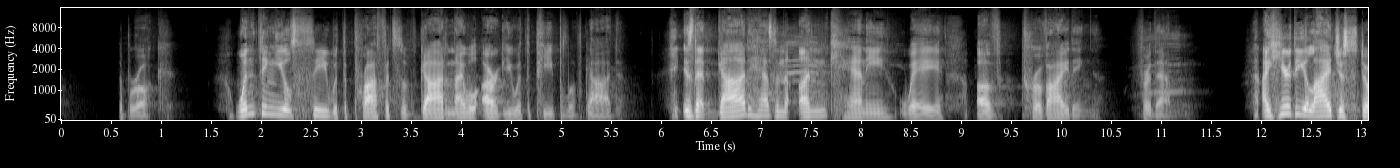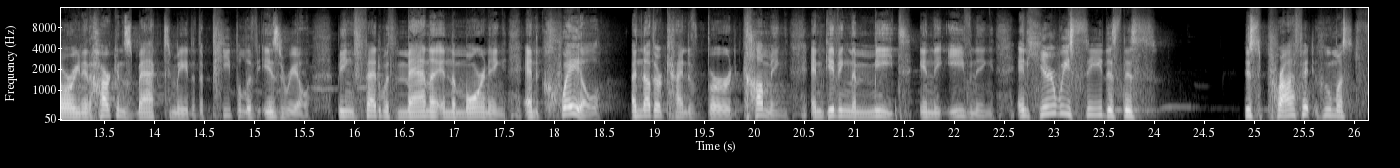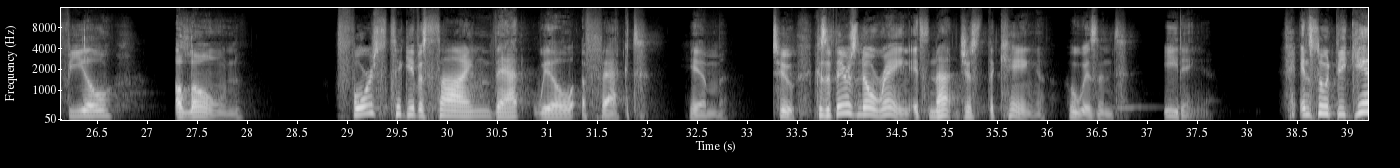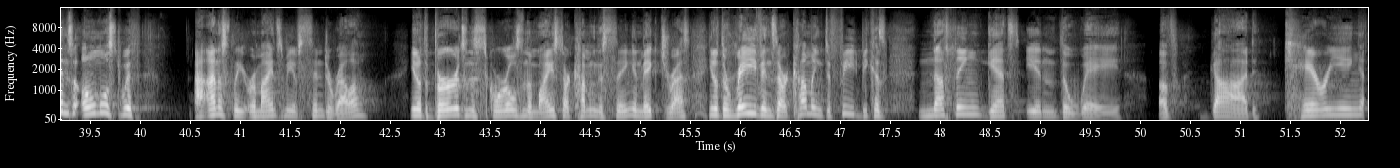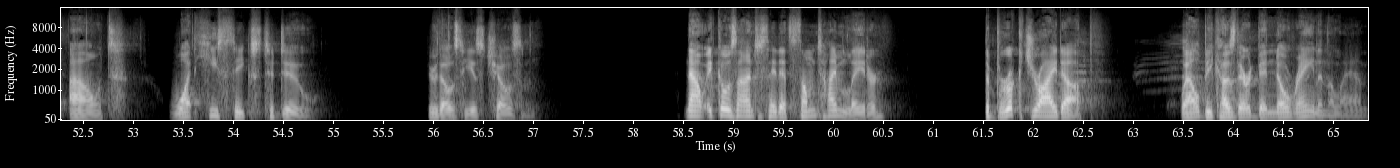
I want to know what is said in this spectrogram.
the brook. One thing you'll see with the prophets of God, and I will argue with the people of God, is that God has an uncanny way of providing for them. I hear the Elijah story, and it harkens back to me to the people of Israel being fed with manna in the morning and quail another kind of bird coming and giving them meat in the evening. And here we see this, this, this prophet who must feel alone, forced to give a sign that will affect him too. Because if there's no rain, it's not just the king who isn't eating. And so it begins almost with, uh, honestly, it reminds me of Cinderella you know, the birds and the squirrels and the mice are coming to sing and make dress. You know, the ravens are coming to feed because nothing gets in the way of God carrying out what he seeks to do through those he has chosen. Now, it goes on to say that sometime later, the brook dried up. Well, because there had been no rain in the land.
